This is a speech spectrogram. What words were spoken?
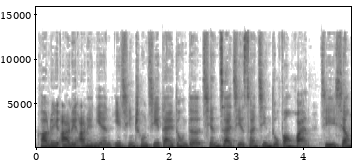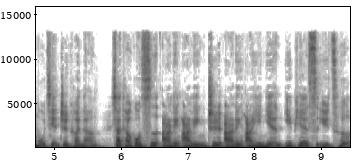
考虑二零二零年疫情冲击带动的潜在结算进度放缓及项目减值可能，下调公司二零二零至二零二一年 EPS 预测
